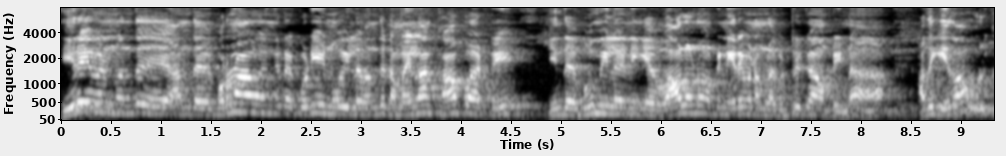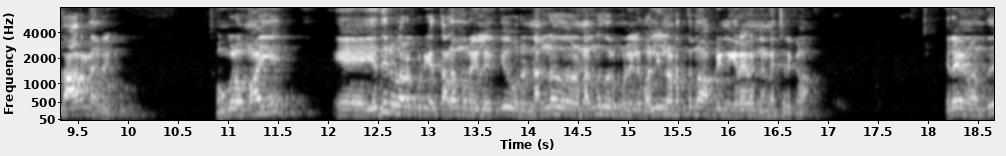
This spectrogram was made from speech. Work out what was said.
இறைவன் வந்து அந்த கொரோனாங்கிற கொடிய நோயில் வந்து நம்ம எல்லாம் காப்பாற்றி இந்த பூமியில் நீங்கள் வாழணும் அப்படின்னு இறைவன் நம்மளை விட்டுருக்கான் அப்படின்னா அதுக்கு ஏதாவது ஒரு காரணம் இருக்குது உங்களை மாதிரி எதிர் வரக்கூடிய தலைமுறைகளுக்கு ஒரு நல்ல நல்லதொரு முறையில் வழி நடத்தணும் அப்படின்னு இறைவன் நினச்சிருக்கலாம். இறைவன் வந்து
